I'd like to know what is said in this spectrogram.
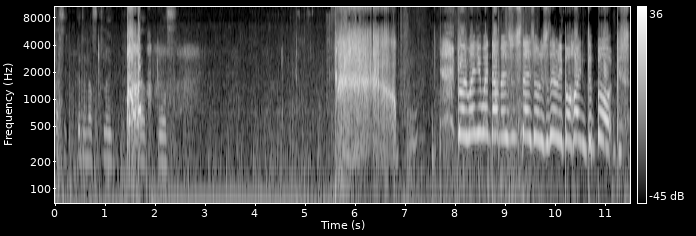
That's a good enough clue. uh, was. Bro, when you went down those stairs, I was literally behind the box.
